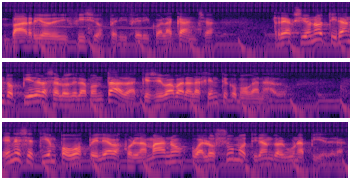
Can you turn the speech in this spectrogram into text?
barrio de edificios periférico a la cancha, reaccionó tirando piedras a los de la montada, que llevaban a la gente como ganado. En ese tiempo vos peleabas con la mano o a lo sumo tirando alguna piedra.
